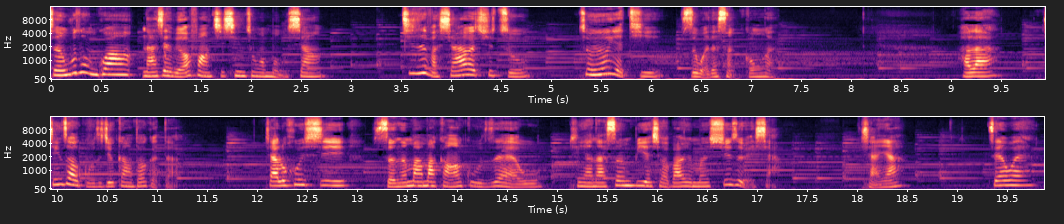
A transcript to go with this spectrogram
任何辰光，㑚侪勿要放弃心中的梦想，坚持勿懈个去做，总有一天是会得成功的。好了，今朝故事就讲到搿搭。假如欢喜晨晨妈妈讲的故事闲话，请向㑚身边的小朋友们宣传一下。谢谢，再会。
